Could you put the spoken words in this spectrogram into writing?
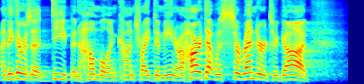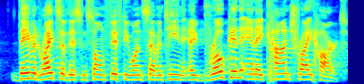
I think there was a deep and humble and contrite demeanor, a heart that was surrendered to God. David writes of this in Psalm 51 17, a broken and a contrite heart.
